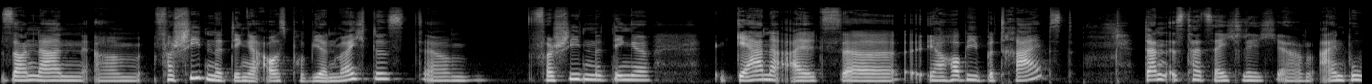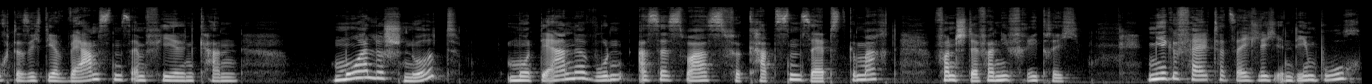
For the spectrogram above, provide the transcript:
sondern ähm, verschiedene Dinge ausprobieren möchtest, ähm, verschiedene Dinge gerne als äh, ja, Hobby betreibst, dann ist tatsächlich äh, ein Buch, das ich dir wärmstens empfehlen kann, Morle Schnurrt, moderne Wundaccessoires für Katzen selbst gemacht von Stefanie Friedrich. Mir gefällt tatsächlich in dem Buch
